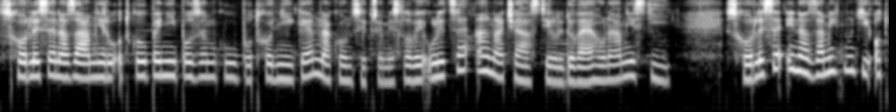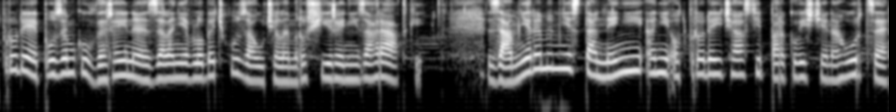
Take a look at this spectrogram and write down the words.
Shodli se na záměru odkoupení pozemků pod chodníkem na konci Přemyslovy ulice a na části Lidového náměstí. Shodli se i na zamítnutí odprodeje pozemku veřejné zeleně v Lobečku za účelem rozšíření zahrádky. Záměrem města není ani odprodej části parkoviště na Hůrce.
